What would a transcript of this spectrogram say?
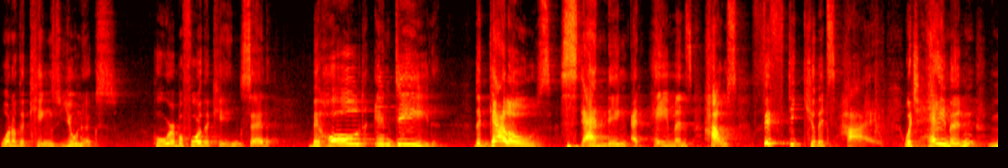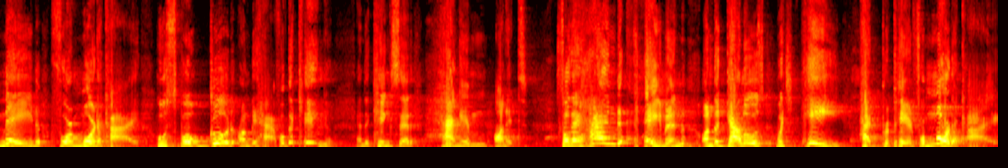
one of the king's eunuchs, who were before the king, said, Behold, indeed, the gallows standing at Haman's house, 50 cubits high, which Haman made for Mordecai, who spoke good on behalf of the king. And the king said, Hang him on it. So they hanged Haman on the gallows which he had prepared for Mordecai.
